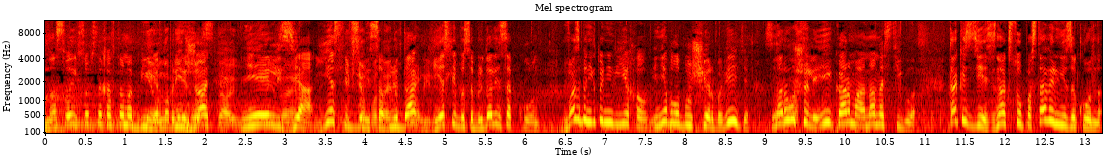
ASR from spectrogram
на своих собственных автомобилях Не, ну, приезжать блокпост, да, нельзя. Если Не вы, автомобилей. если вы соблюдали закон, у вас бы никто не въехал и не было бы ущерба. Видите? Нарушили, и карма, она настигла. Так и здесь. Знак стоп поставили незаконно.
